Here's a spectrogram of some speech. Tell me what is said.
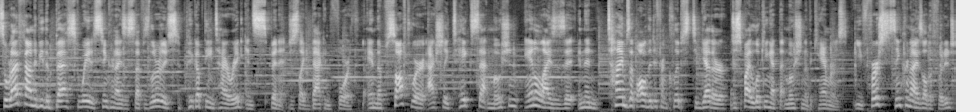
So what I've found to be the best way to synchronize this stuff is literally just to pick up the entire rig and spin it, just like back and forth. And the software actually takes that motion, analyzes it, and then times up all the different clips together just by looking at that motion of the cameras. You first synchronize all the footage,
